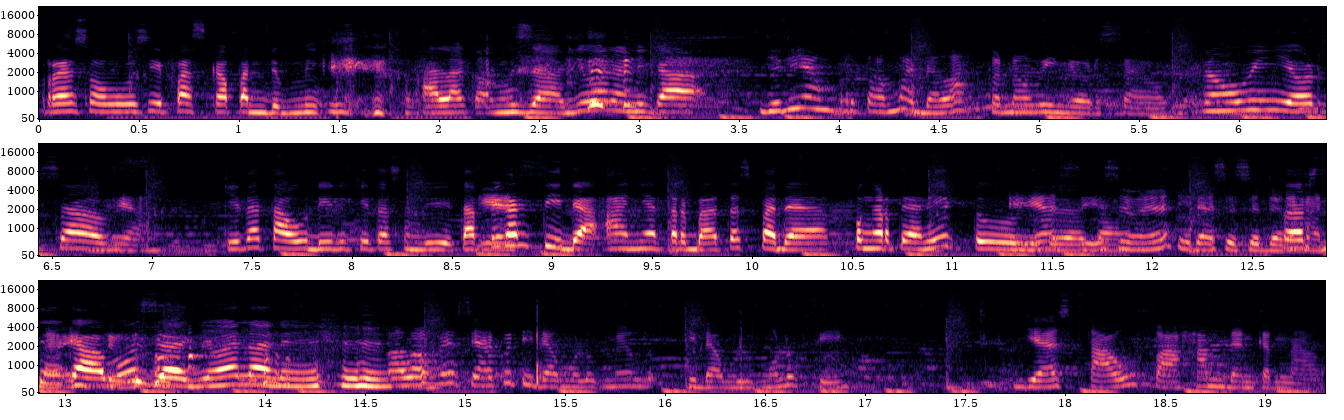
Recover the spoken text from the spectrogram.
resolusi pasca pandemi ala Kak Muza gimana nih Kak Jadi yang pertama adalah knowing yourself. knowing yourself Iya. kita tahu diri kita sendiri tapi Yes. kan tidak hanya terbatas pada pengertian itu Iya gitu sih, Kak. sebenarnya tidak sesederhana versi itu. Kak Muza gimana nih Kalau versi aku tidak muluk-muluk, tidak muluk-muluk sih. Just tahu, paham dan kenal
